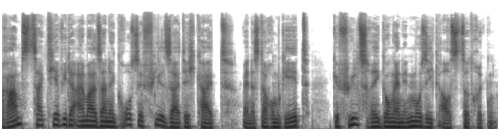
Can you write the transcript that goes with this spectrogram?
Brahms zeigt hier wieder einmal seine große Vielseitigkeit, wenn es darum geht, Gefühlsregungen in Musik auszudrücken.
